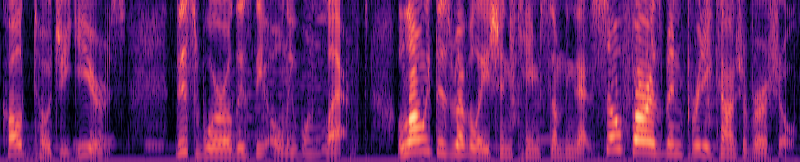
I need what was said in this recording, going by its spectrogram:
called Toji Gears. This world is the only one left. Along with this revelation came something that so far has been pretty controversial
